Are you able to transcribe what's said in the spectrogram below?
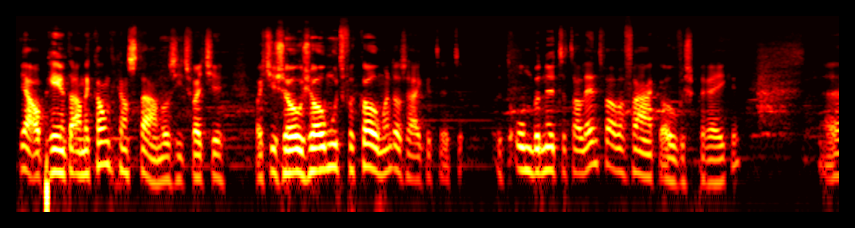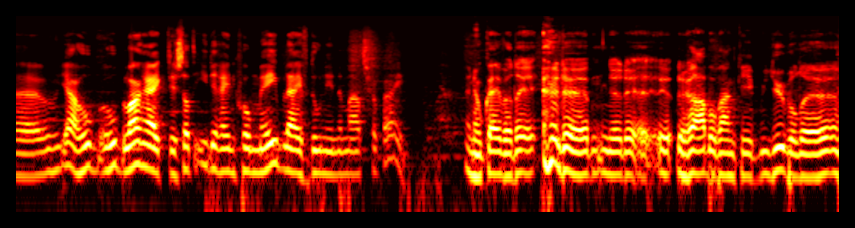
ja, op een gegeven moment aan de kant gaan staan. Dat is iets wat je, wat je sowieso moet voorkomen. Dat is eigenlijk het, het, het onbenutte talent waar we vaak over spreken. Eh, ja, hoe, hoe belangrijk het is dat iedereen gewoon mee blijft doen in de maatschappij. En oké, wel de, de, de, de, Rabobank die jubelde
